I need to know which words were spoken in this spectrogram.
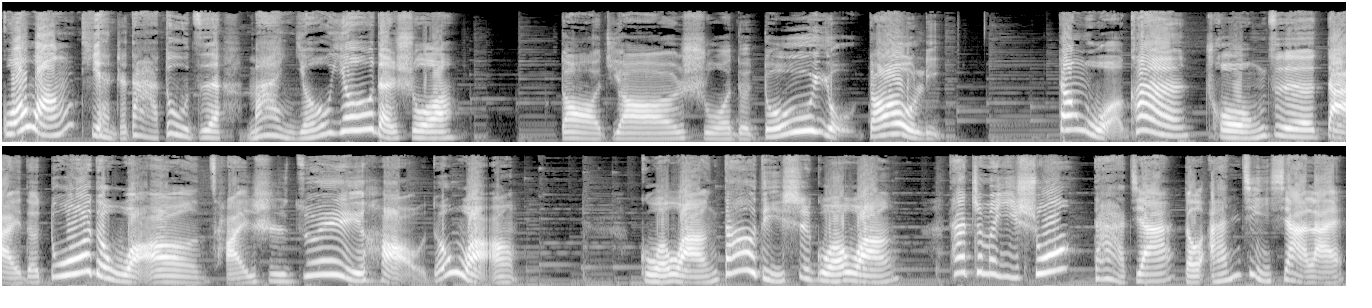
国王舔着大肚子，慢悠悠地说：“大家说的都有道理。”当我看虫子逮得多的网才是最好的网。国王到底是国王，他这么一说，大家都安静下来。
